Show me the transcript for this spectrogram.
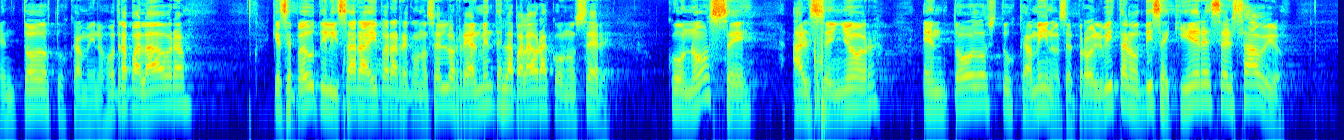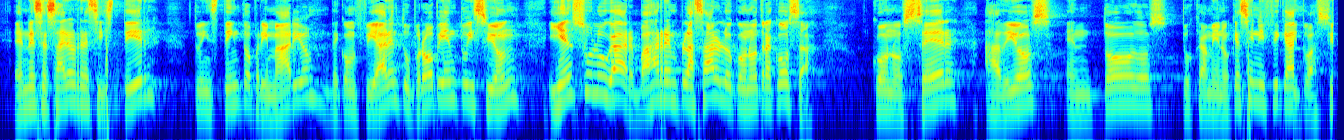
en todos tus caminos. Otra palabra que se puede utilizar ahí para reconocerlo realmente es la palabra conocer. Conoce al Señor en todos tus caminos. El proverbista nos dice, ¿quieres ser sabio? Es necesario resistir tu instinto primario de confiar en tu propia intuición y en su lugar vas a reemplazarlo con otra cosa, conocer a Dios en todos tus caminos. ¿Qué significa situación?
